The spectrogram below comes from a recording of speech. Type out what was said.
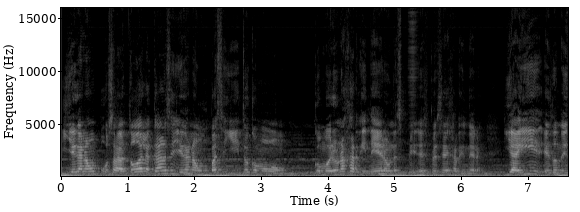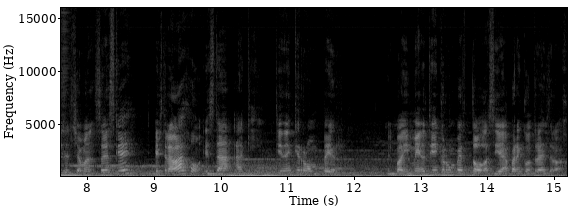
y llegan a un, o sea, toda la y llegan a un pasillito como, como era una jardinera, una especie de jardinera. Y ahí es donde dice el chamán, ¿sabes qué? El trabajo está aquí. Tienen que romper el pavimento, tienen que romper todo así para encontrar el trabajo.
